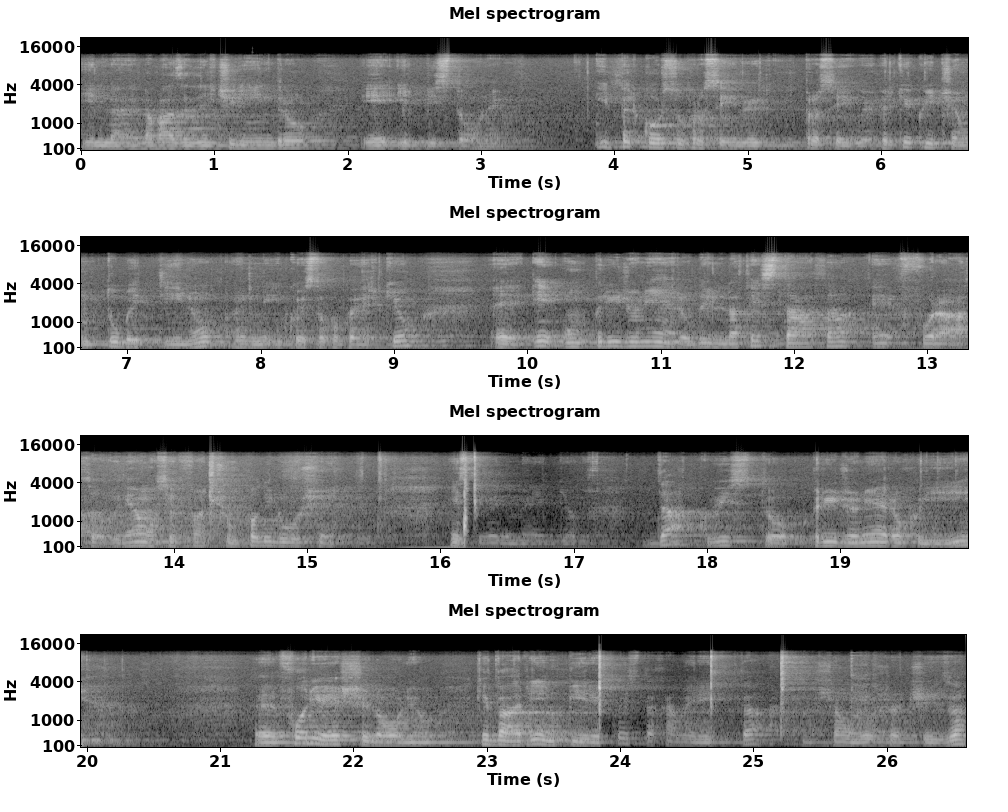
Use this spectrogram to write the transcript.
il, la base del cilindro e il pistone. Il percorso prosegue, prosegue perché qui c'è un tubettino in questo coperchio eh, e un prigioniero della testata è forato. Vediamo se faccio un po' di luce e si vede meglio da questo prigioniero qui eh, fuoriesce l'olio che va a riempire questa cameretta lasciamo la luce accesa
